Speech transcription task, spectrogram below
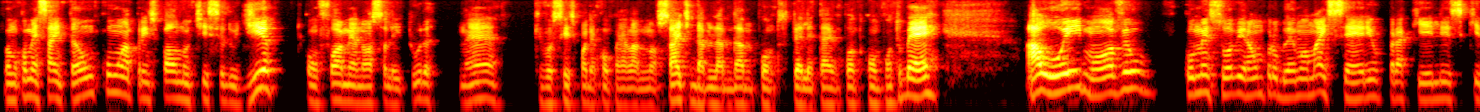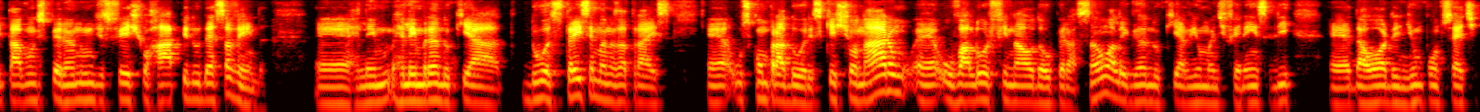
Vamos começar então com a principal notícia do dia, conforme a nossa leitura, né? Que vocês podem acompanhar lá no nosso site www.teletime.com.br. A Oi Móvel começou a virar um problema mais sério para aqueles que estavam esperando um desfecho rápido dessa venda. É, relembrando que há duas, três semanas atrás, é, os compradores questionaram é, o valor final da operação, alegando que havia uma diferença ali é, da ordem de 1,7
